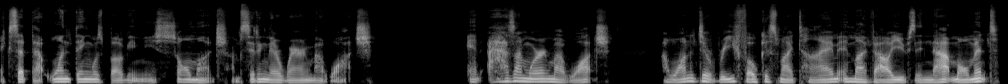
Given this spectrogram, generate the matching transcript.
Except that one thing was bugging me so much. I'm sitting there wearing my watch. And as I'm wearing my watch, I wanted to refocus my time and my values in that moment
